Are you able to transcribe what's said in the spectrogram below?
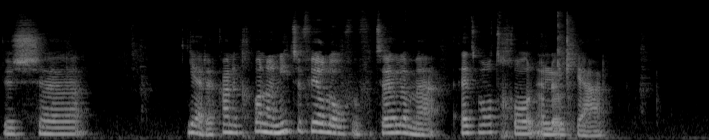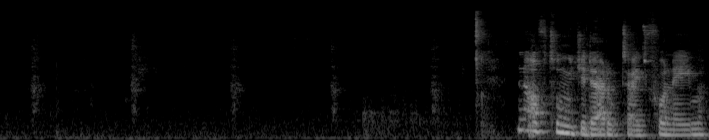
Dus uh, ja, daar kan ik gewoon nog niet te veel over vertellen. Maar het wordt gewoon een leuk jaar. En af en toe moet je daar ook tijd voor nemen.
